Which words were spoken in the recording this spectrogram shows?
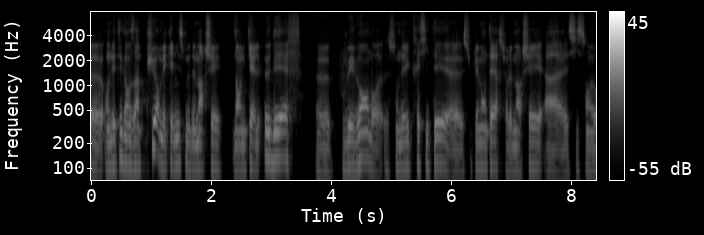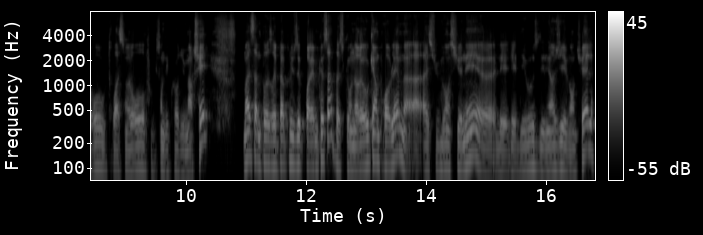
on était dans un pur mécanisme de marché dans lequel EDF euh, pouvait vendre son électricité euh, supplémentaire sur le marché à 600 euros ou 300 euros en fonction des cours du marché, moi, ça ne me poserait pas plus de problèmes que ça, parce qu'on n'aurait aucun problème à, subventionner euh, les, les, hausses d'énergie éventuelles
